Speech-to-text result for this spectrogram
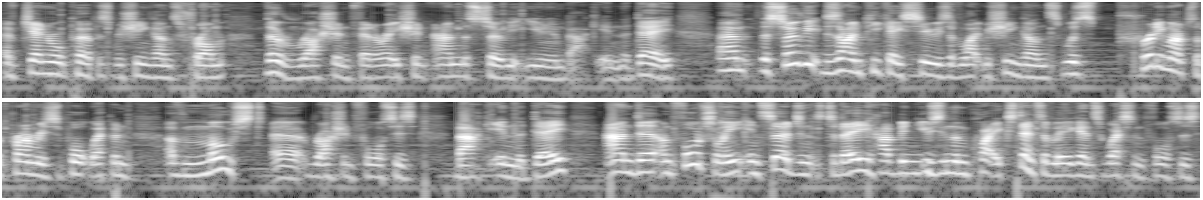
of general purpose machine guns from the Russian Federation and the Soviet Union back in the day. Um, the Soviet designed PK series of light machine guns was pretty much the primary support weapon of most uh, Russian forces back in the day, and uh, unfortunately, insurgents today have been using them quite extensively against Western forces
